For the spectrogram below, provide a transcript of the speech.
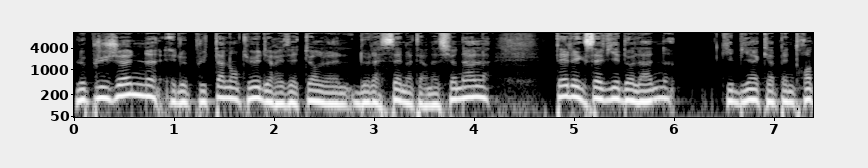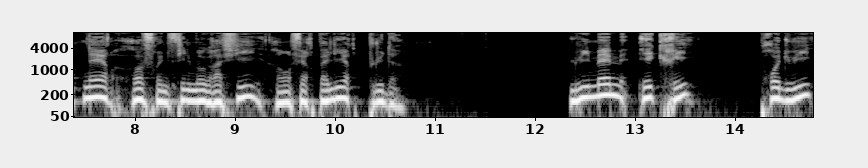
Le plus jeune et le plus talentueux des réalisateurs de la scène internationale, tel Xavier Dolan, qui, bien qu'à peine trentenaire, offre une filmographie à en faire pâlir plus d'un. Lui-même écrit, produit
